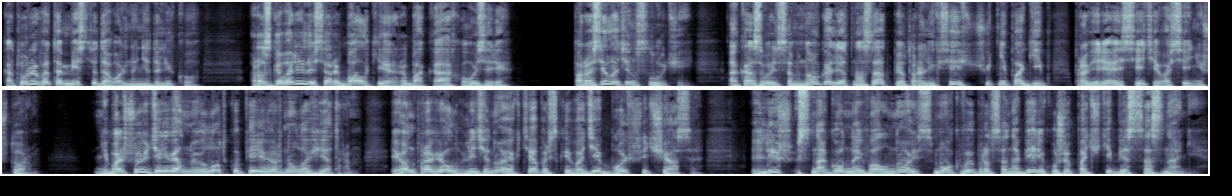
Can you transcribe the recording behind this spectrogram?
который в этом месте довольно недалеко. Разговорились о рыбалке, рыбаках, озере. Поразил один случай. Оказывается, много лет назад Петр Алексеевич чуть не погиб, проверяя сети в осенний шторм. Небольшую деревянную лодку перевернуло ветром, и он провел в ледяной октябрьской воде больше часа, лишь с нагонной волной смог выбраться на берег уже почти без сознания.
